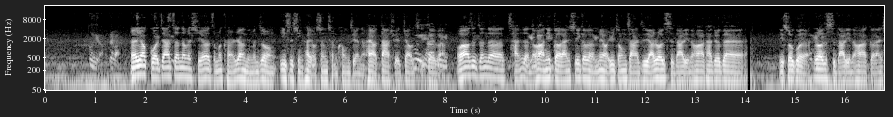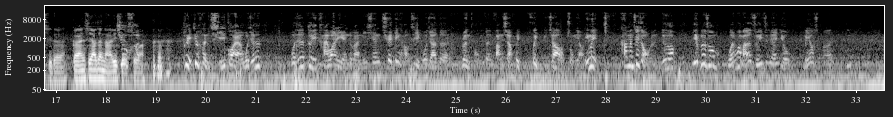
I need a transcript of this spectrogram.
对呀，对吧？哎，要国家真那么邪恶，怎么可能让你们这种意识形态有生存空间呢？还有大学教职，对，对吧？对，我要是真的残忍的话，你葛兰西根本没有狱中杂记啊。若是史达林的话，他就在你说过的。若是史达林的话，葛兰西的葛兰西要在哪里写书啊？对，就很奇怪啊。我觉得，我觉得对于台湾而言，对吧？你先确定好自己国家的认同跟方向会会比较重要，因为。他们这种人，就是说，也不是说文化马克思主义这边有没有什么，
